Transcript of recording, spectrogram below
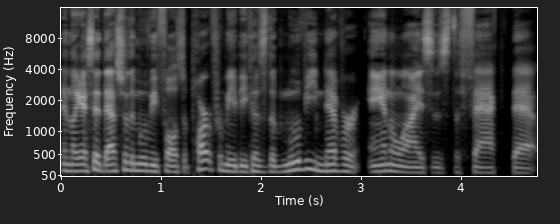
and like i said that's where the movie falls apart for me because the movie never analyzes the fact that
